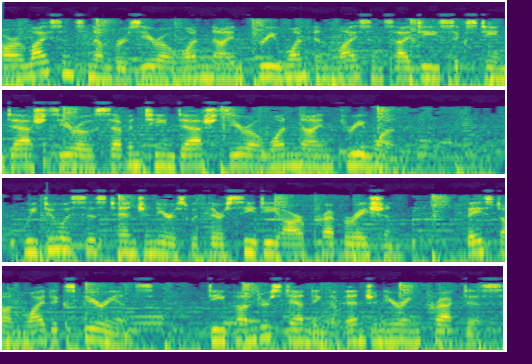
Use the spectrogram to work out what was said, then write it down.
Our license number 01931 and license ID 16-017-01931. We do assist engineers with their CDR preparation, based on wide experience, deep understanding of engineering practice,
